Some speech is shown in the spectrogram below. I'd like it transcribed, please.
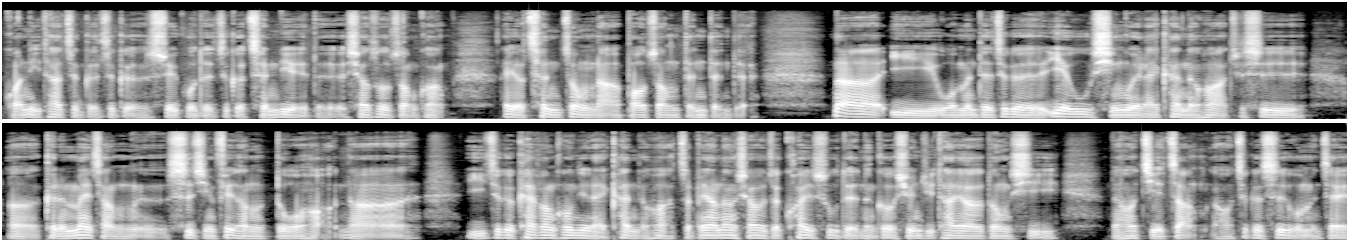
管理他整个这个水果的这个陈列的销售状况，还有称重啦、包装等等的。那以我们的这个业务行为来看的话，就是呃，可能卖场事情非常的多哈。那以这个开放空间来看的话，怎么样让消费者快速的能够选取他要的东西，然后结账，然后这个是我们在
